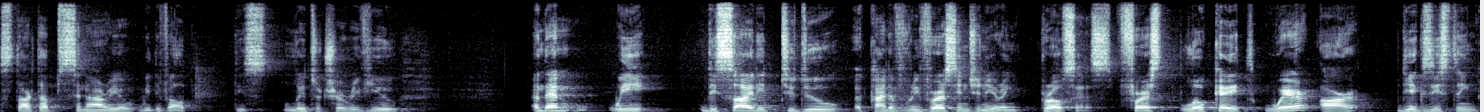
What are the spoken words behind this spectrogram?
startup scenario, we developed this literature review. And then we decided to do a kind of reverse engineering process. First, locate where are the existing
